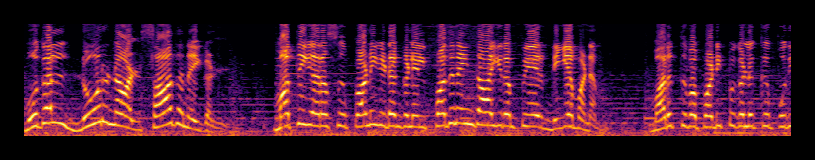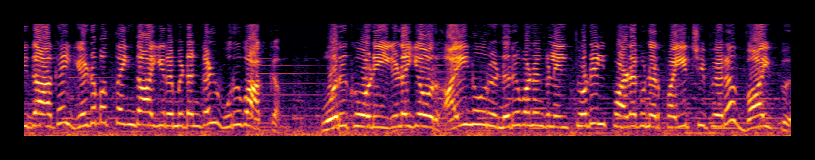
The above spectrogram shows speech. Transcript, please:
முதல் நூறு நாள் சாதனைகள். மத்திய அரசு பணியிடங்களில் பதினைந்தாயிரம் பேர் நியமனம். மருத்துவ படிப்புகளுக்கு புதிதாக எழுபத்தைந்தாயிரம் இடங்கள் உருவாக்கம். ஒரு கோடி இளையோர் ஐநூறு நிறுவனங்களில் தொழில் பழகுனர் பயிற்சி பெற வாய்ப்பு.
